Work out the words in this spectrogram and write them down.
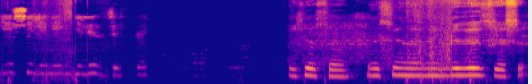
Yeşilin İngilizcesi. yaşasın. Yaşasın İngilizcesi.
